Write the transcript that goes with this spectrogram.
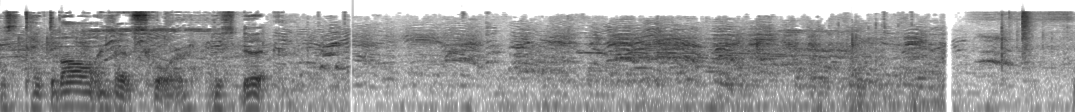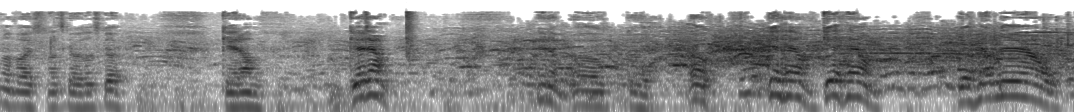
Just take the ball and go score. Just do it. Come on, boys. Let's go. Let's go. Get him. Get him. Hit him. Oh, good. Oh, get him. Get him. Get him now.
